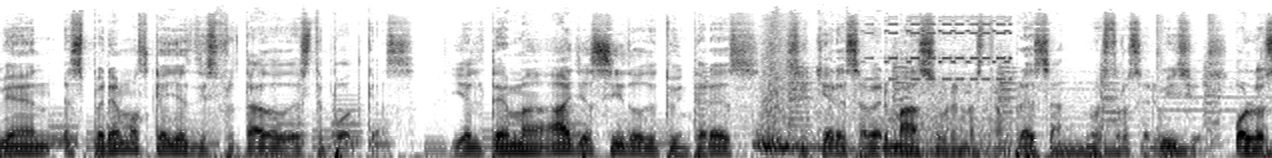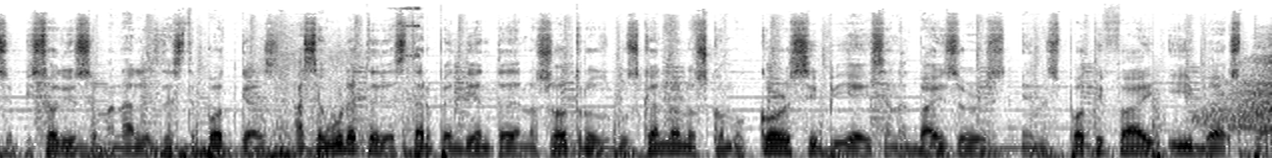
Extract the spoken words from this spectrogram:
Bien, esperemos que hayas disfrutado de este podcast y el tema haya sido de tu interés. Si quieres saber más sobre nuestra empresa, nuestros servicios o los episodios semanales de este podcast, asegúrate de estar pendiente de nosotros buscándonos como Core CPAs and Advisors en Spotify y Buzzsprout.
